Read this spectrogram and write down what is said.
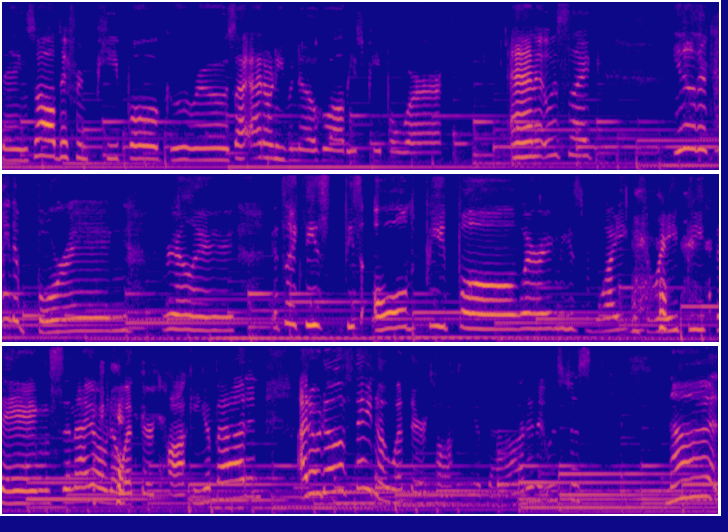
things, all different people, gurus. I, I don't even know who all these people were. And it was like, you know, they're kind of boring, really. It's like these these old people wearing these white drapey things, and I don't know what they're talking about, and I don't know if they know what they're talking about, and it was just not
